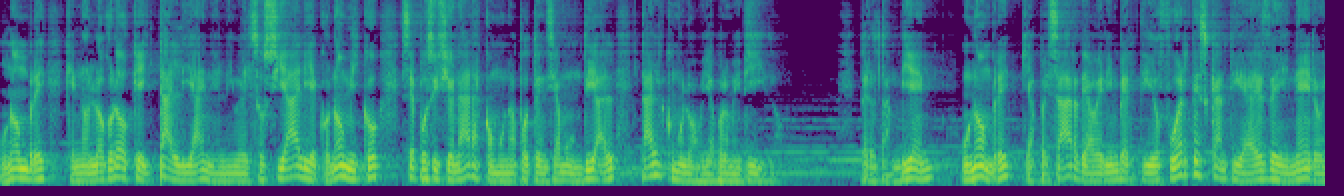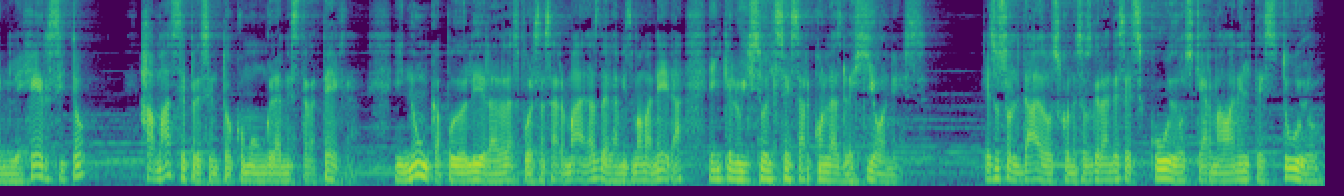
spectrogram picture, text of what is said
Un hombre que no logró que Italia en el nivel social y económico se posicionara como una potencia mundial tal como lo había prometido. Pero también un hombre que a pesar de haber invertido fuertes cantidades de dinero en el ejército, jamás se presentó como un gran estratega y nunca pudo liderar a las Fuerzas Armadas de la misma manera en que lo hizo el César con las legiones. Esos soldados con esos grandes escudos que armaban el testudo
